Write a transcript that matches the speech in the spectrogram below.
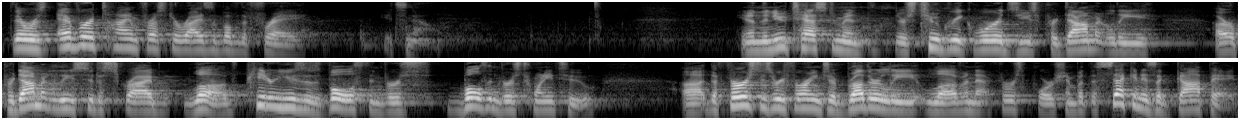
If there was ever a time for us to rise above the fray, it's now. In the New Testament, there's two Greek words used predominantly, or predominantly used to describe love. Peter uses both in verse, both in verse 22. Uh, the first is referring to brotherly love in that first portion, but the second is agape,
